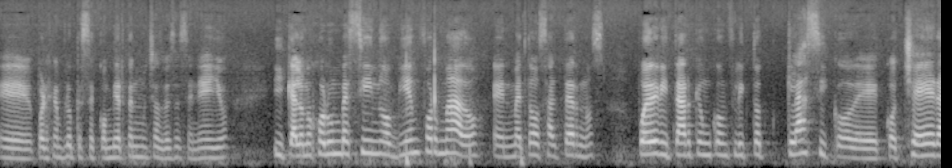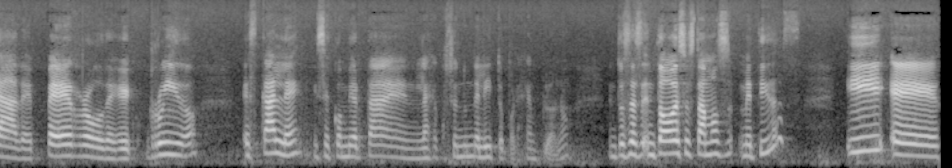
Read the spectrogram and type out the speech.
eh, por ejemplo, que se convierten muchas veces en ello, y que a lo mejor un vecino bien formado en métodos alternos puede evitar que un conflicto clásico de cochera, de perro, de ruido, escale y se convierta en la ejecución de un delito, por ejemplo. ¿no? Entonces, en todo eso estamos metidas y eh,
